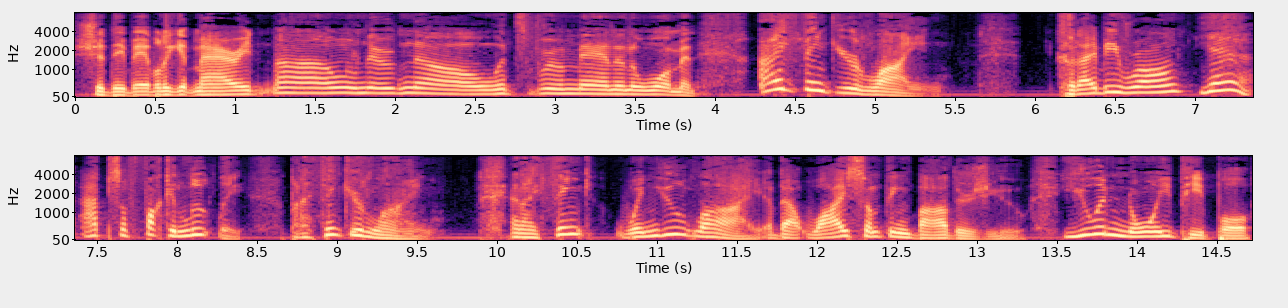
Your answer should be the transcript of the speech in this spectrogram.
Should they be able to get married? No, no, it's for a man and a woman. I think you're lying. Could I be wrong? Yeah, absolutely. But I think you're lying. And I think when you lie about why something bothers you, you annoy people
